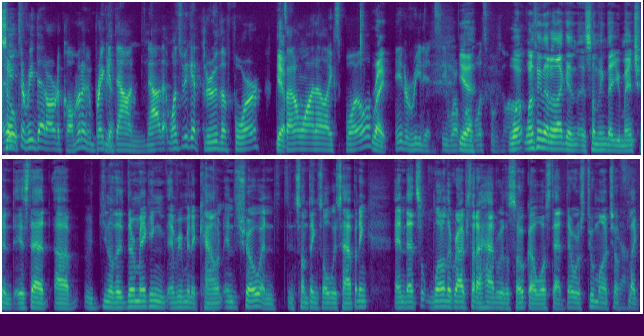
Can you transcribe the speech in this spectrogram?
I So need to read that article. I'm gonna break Yeah. it down now that once we get through the four, Yeah. I don't want to like spoil. right. I need to read it, see what, Yeah. what what's, what's going One, on. one thing that I like and something that you mentioned is that uh, you know they're making every minute count in the show, and, and something's always happening. And that's one of the gripes that I had with Ahsoka was that there was too much of Yeah. like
